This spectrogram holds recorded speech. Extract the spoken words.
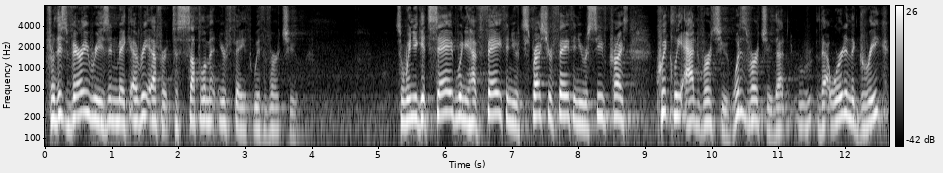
For this very reason, make every effort to supplement your faith with virtue. So when you get saved, when you have faith and you express your faith and you receive Christ, quickly add virtue. What is virtue? That, that word in the Greek,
